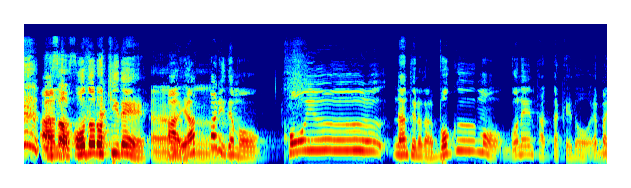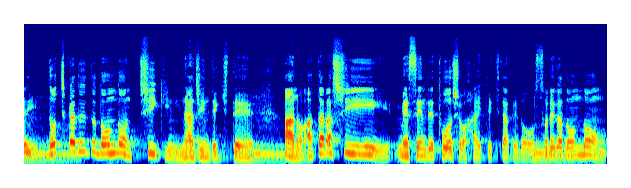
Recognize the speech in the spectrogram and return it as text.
あの驚きであやっぱりでもこういうなんていうのかな僕も5年経ったけどやっぱりどっちかというとどんどん地域に馴染んできてあの新しい目線で当初入ってきたけどそれがどんどん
